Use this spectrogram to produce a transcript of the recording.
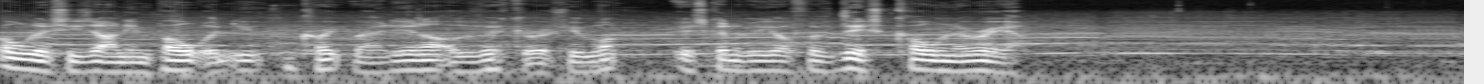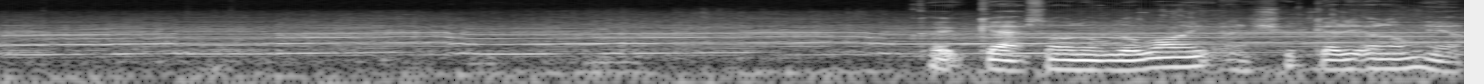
All this is unimportant, you can creep round here like a vicar if you want. It's going to be off of this corner here. Keep gas on all the way and should get it along here.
